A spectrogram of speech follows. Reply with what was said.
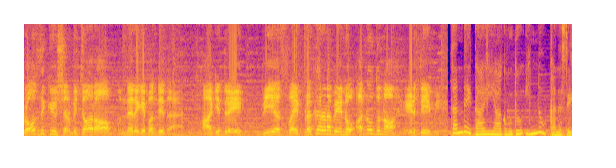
ಪ್ರಾಸಿಕ್ಯೂಷನ್ ವಿಚಾರ ಮುನ್ನೆಲೆಗೆ ಬಂದಿದೆ. ಹಾಗಿದ್ರೆ ಬಿಎಸ್ವೈ ಪ್ರಕರಣವೇನು ಅನ್ನೋದನ್ನ ಹೇಳ್ತೀವಿ. ತಂದೆ ತಾಯಿಯಾಗುವುದು ಇನ್ನೂ ಕನಸೆ?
